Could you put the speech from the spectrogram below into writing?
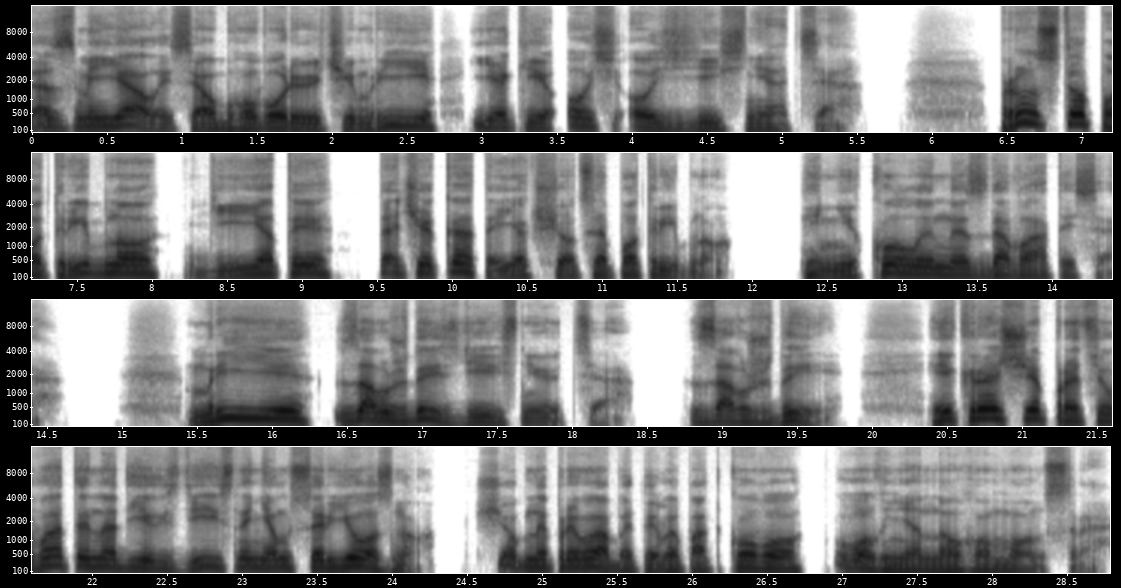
та сміялися, обговорюючи мрії, які ось ось здійсняться. Просто потрібно діяти та чекати, якщо це потрібно, і ніколи не здаватися. Мрії завжди здійснюються, завжди. І краще працювати над їх здійсненням серйозно, щоб не привабити випадково вогняного монстра.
